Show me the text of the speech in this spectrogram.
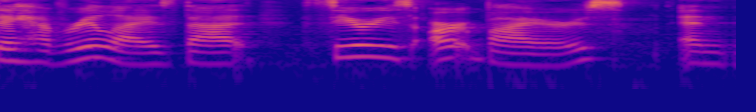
they have realized that serious art buyers, and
